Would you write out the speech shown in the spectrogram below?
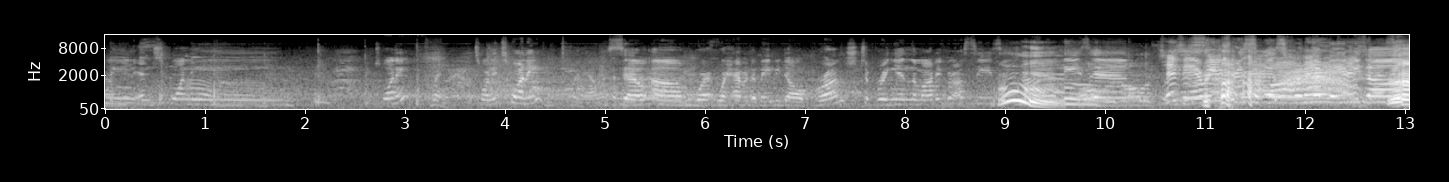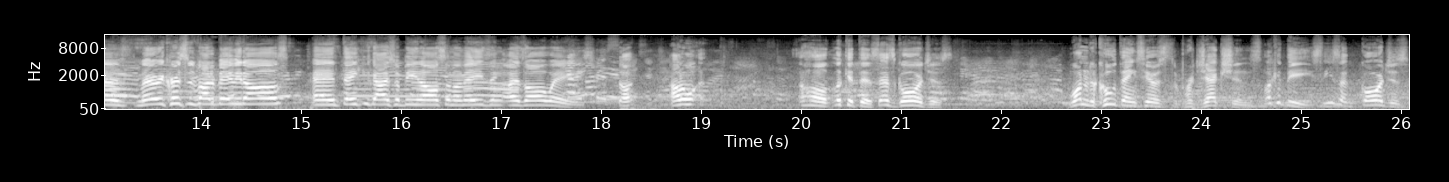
queen in 2020. 2020. So um, we're, we're having a baby doll brunch to bring in the Mardi Gras season. Ooh. Season. This is Merry. Christmas baby dolls. Yes, Merry Christmas by the baby dolls, and thank you guys for being awesome, amazing as always. I don't. Oh, look at this. That's gorgeous. One of the cool things here is the projections. Look at these. These are gorgeous,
